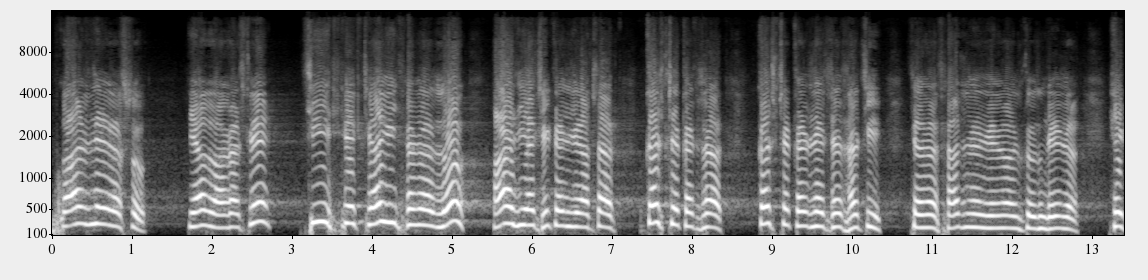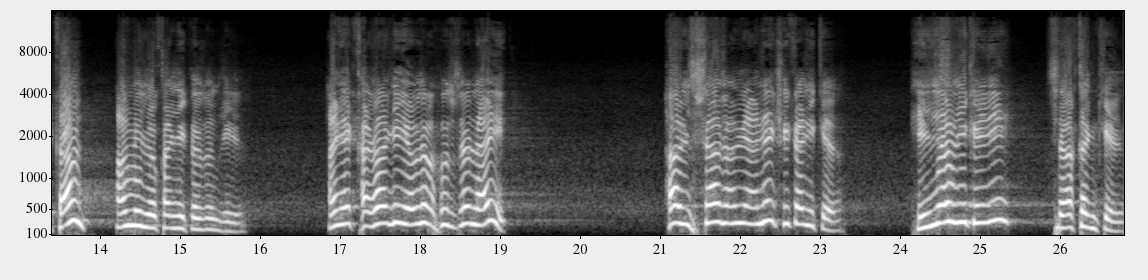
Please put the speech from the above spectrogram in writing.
पारनेर असो या भागातले तीस ते चाळीस हजार लोक आज या ठिकाणी राहतात. कष्ट करतात. कष्ट करण्याच्यासाठी त्यांना साधनं निर्माण करून देणं हे काम आम्ही लोकांनी करून दिलं. आणि हे खराजी एवढं पुरतं नाही. हा विस्तार आम्ही अनेक ठिकाणी केला. हिंजवणी केली चाकण केलं.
